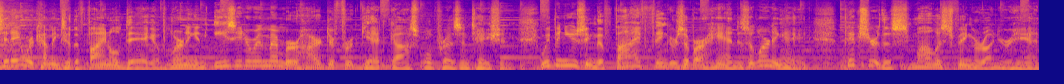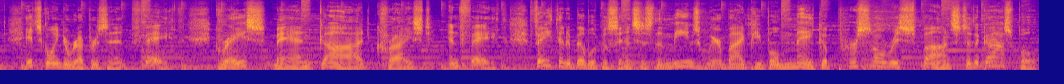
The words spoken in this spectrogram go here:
Today we're coming to the final day of learning an easy to remember, hard to forget gospel presentation. We've been using the five fingers of our hand as a learning aid. Picture the smallest finger on your hand. It's going to represent faith. Grace, man, God, Christ, and faith. Faith in a biblical sense is the means whereby people make a personal response to the gospel.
